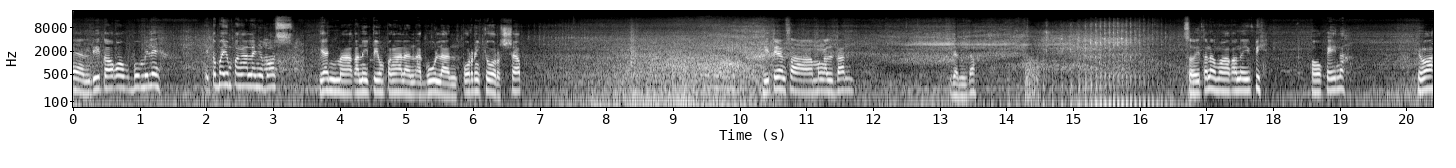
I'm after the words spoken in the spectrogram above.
Ayan, dito ako bumili. Ito ba yung pangalan niyo, boss? Yan, mga kanipi yung pangalan. Agulan Furniture Shop. Dito yan sa Mangaldan. Ganda. So ito na mga kanipi. Okay na. Di ba?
